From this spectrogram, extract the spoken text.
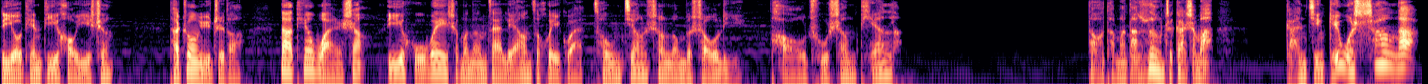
李有天低吼一声，他终于知道那天晚上李虎为什么能在梁子会馆从江胜龙的手里逃出升天了。都他妈的愣着干什么？赶紧给我上啊！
